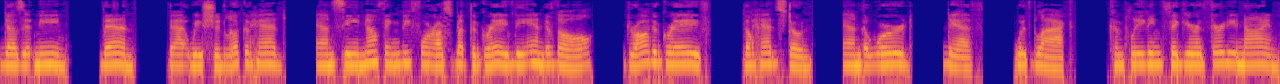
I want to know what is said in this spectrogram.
Does it mean, then, that we should look ahead, and see nothing before us but the grave the end of all? Draw the grave, the headstone, and the word, death, with black, completing figure 39.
